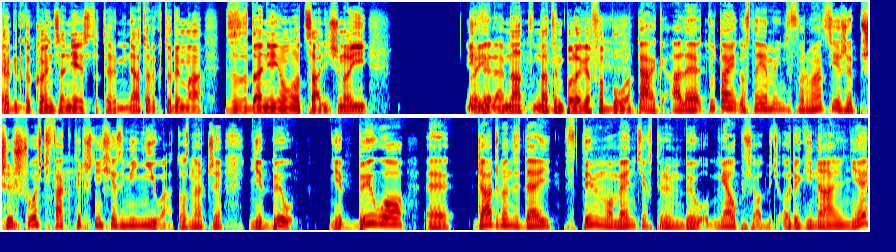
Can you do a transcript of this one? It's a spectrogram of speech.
tak do końca nie jest to Terminator, który ma za zadanie ją ocalić. No I no i tyle. na, na tym polega fabuła. Tak, ale tutaj dostajemy informację, że przyszłość faktycznie się zmieniła. To znaczy nie, był, nie było e, Judgment Day w tym momencie, w którym był, miał się odbyć oryginalnie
